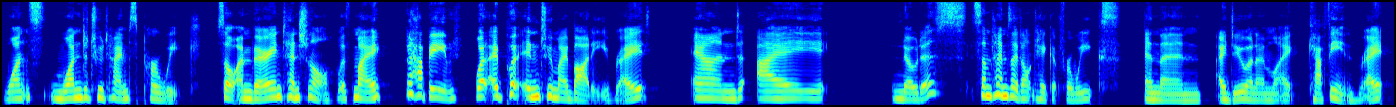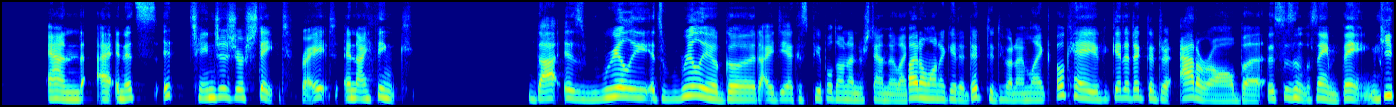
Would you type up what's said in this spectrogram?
once one to two times per week so i'm very intentional with my caffeine. what I put into my body, right? And I notice. Sometimes I don't take it for weeks and then I do and I'm like caffeine, right? And I, and it's it changes your state, right? And I think that is really it's really a good idea because people don't understand. They're like i don't want to get addicted to it. I'm like okay you could get addicted to adderall but this isn't the same thing. You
